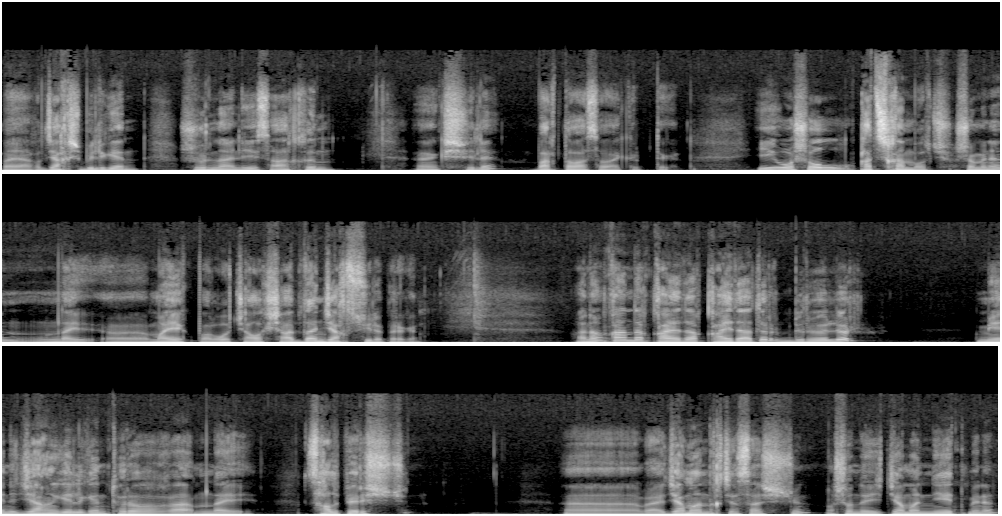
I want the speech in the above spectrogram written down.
баягы жакшы билген журналист акын э, киши эле бартабасов акирип деген. И ошол катышкан болчу. Ошо менен мындай э, маек болгочу ал киши абдан жакшы сүйлөп берген. Анан кандай кайда кайдадыр бирөөлөр мени жаңы келген төрагага мындай салып бериш үчүн э, баягы жамандык жасаш үчүн ошондой жаман ниет менен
